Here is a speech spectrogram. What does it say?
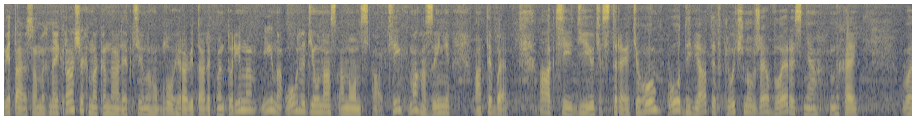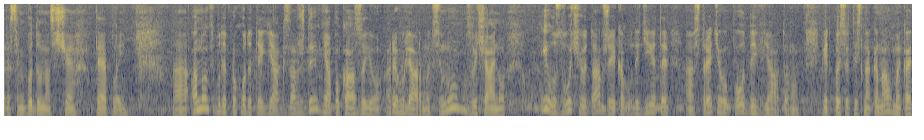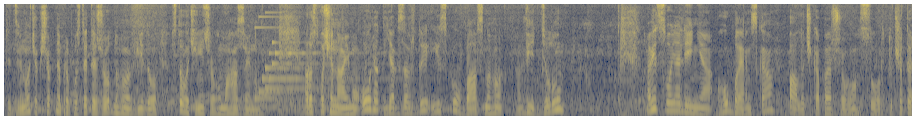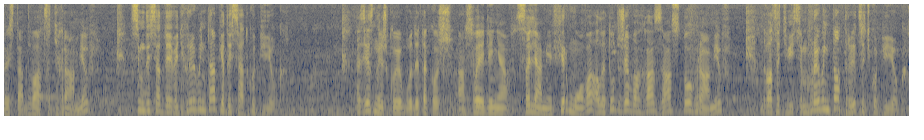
Вітаю самих найкращих на каналі акційного блогера Віталія Квентуріна. І на огляді у нас анонс акцій в магазині АТБ. Акції діють з 3 по 9, включно вже вересня. Нехай вересень буде у нас ще теплий. Анонс буде проходити як завжди. Я показую регулярну ціну, звичайно, і озвучую та вже, яка буде діяти з 3 по 9. Підписуйтесь на канал, вмикайте дзвіночок, щоб не пропустити жодного відео з того чи іншого магазину. Розпочинаємо огляд, як завжди, із ковбасного відділу. А від своя лінія губернська, паличка першого сорту 420 грамів, 79 гривень та 50 копійок. Зі знижкою буде також своя лінія салямі фірмова, але тут вже вага за 100 грамів, 28 гривень та 30 копійок.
